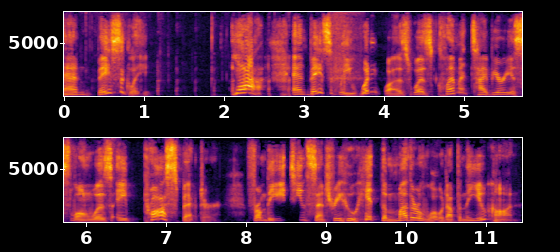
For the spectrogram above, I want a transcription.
and basically yeah. And basically, what it was was Clement Tiberius Sloan was a prospector from the 18th century who hit the mother lode up in the Yukon.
